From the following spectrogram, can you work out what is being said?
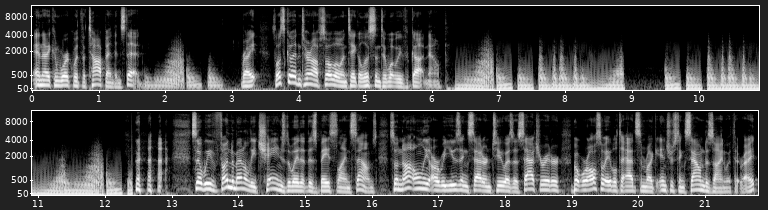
and then I can work with the top end instead, right? So let's go ahead and turn off solo and take a listen to what we've got now. so we've fundamentally changed the way that this bass line sounds. So not only are we using Saturn II as a saturator, but we're also able to add some like interesting sound design with it, right?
